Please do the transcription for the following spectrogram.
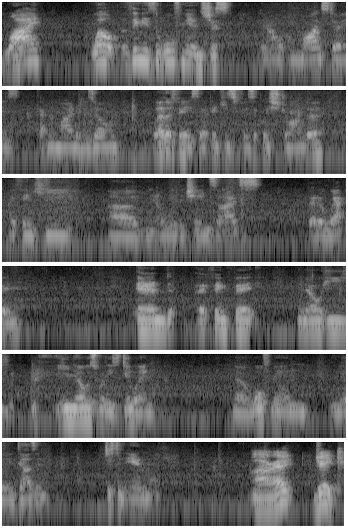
Why? Well, the thing is, the Wolfman's just, you know, a monster. He's got no mind of his own. Leatherface, I think he's physically stronger. I think he, uh, you know, with the chainsaw, it's better weapon. And I think that, you know, he he knows what he's doing. The Wolfman really doesn't. Just an animal. All right. Jake.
